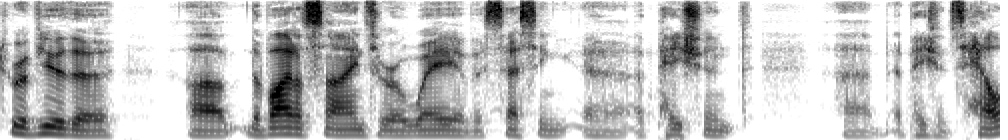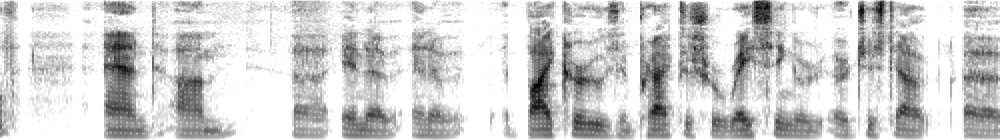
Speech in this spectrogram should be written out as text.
To review the the vital signs are a way of assessing a patient a patient's health, and um, in a in a biker who's in practice or racing or, or just out uh,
